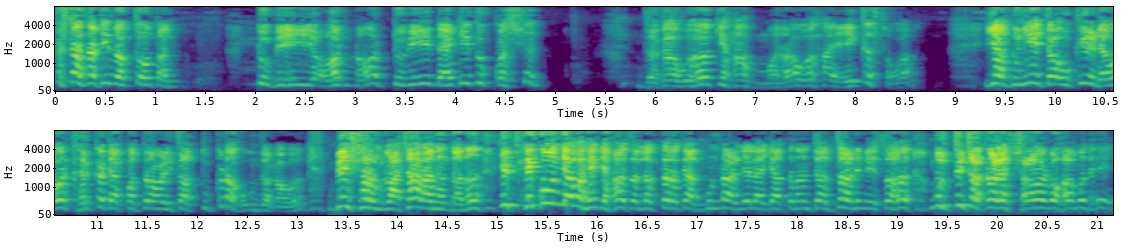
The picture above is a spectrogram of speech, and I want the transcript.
कशासाठी जगतो होता? To be or not to be that is the question जगावं की हा मरावं हा एकच सवाल. या दुनियेच्या उकिरड्यावर खरकट्या पत्रावळीचा तुकडा होऊन जगावं. बेशरम लाचार आनंदानं की फेकून द्यावं हे देहाचं लक्तर त्यात गुंडाळलेल्या यातनांच्या जाणीवेसह मृत्यूच्या काळ्या शाळडोहामध्ये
